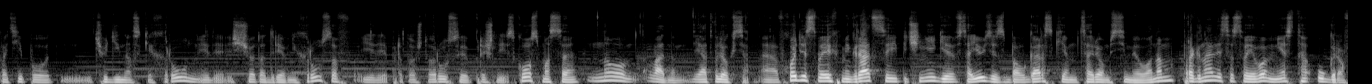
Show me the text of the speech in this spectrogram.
по типу чудиновских рун или счета древних русов, или про то, что русы пришли из космоса. Ну, ладно, я отвлекся. А, в ходе своих миграций печенеги в союзе с болгарским царем Симеоном прогнали со своего места угров,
